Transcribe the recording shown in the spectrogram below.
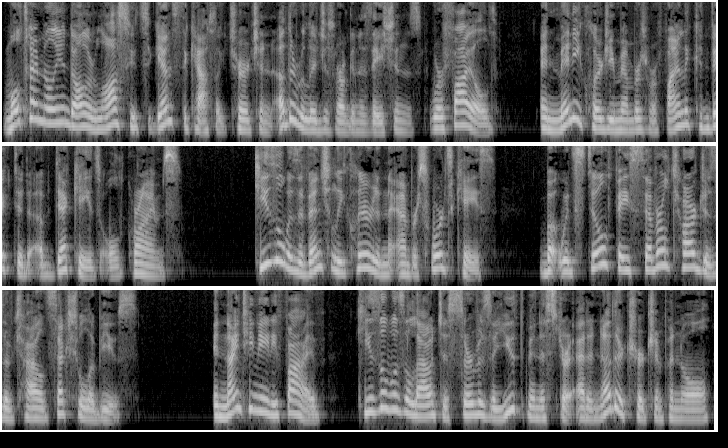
Multi million dollar lawsuits against the Catholic Church and other religious organizations were filed, and many clergy members were finally convicted of decades old crimes. Kiesle was eventually cleared in the Amber Swartz case, but would still face several charges of child sexual abuse. In 1985, Kiesle was allowed to serve as a youth minister at another church in Pinole,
